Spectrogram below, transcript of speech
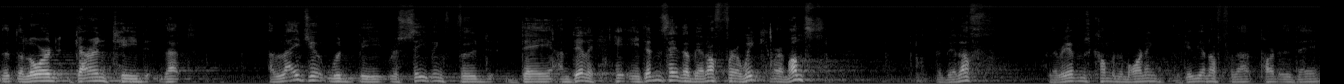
that the Lord guaranteed that Elijah would be receiving food day and daily. He, he didn't say there'll be enough for a week or a month. There'll be enough When the ravens come in the morning, they'll give you enough for that part of the day.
